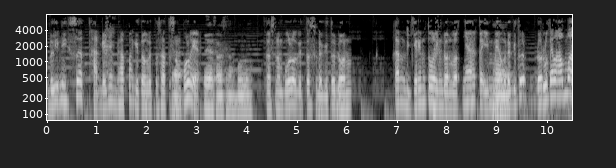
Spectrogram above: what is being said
beli nih set, harganya berapa gitu waktu itu 160 ya? iya 160 160 gitu sudah gitu download kan dikirim tuh link downloadnya ke email. Iya. udah gitu downloadnya lama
